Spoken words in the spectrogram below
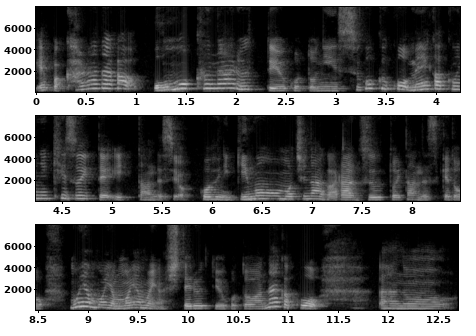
やっぱ体が重くなるっていうことにすごくこう明確に気づいていったんですよ。こういうふうに疑問を持ちながらずっといたんですけど、もやもやもやもやしてるっていうことは、なんかこう、あの、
